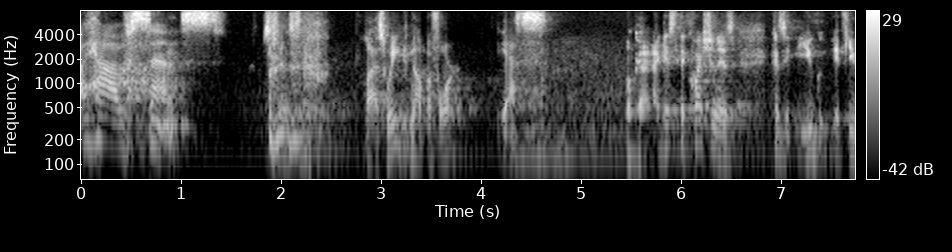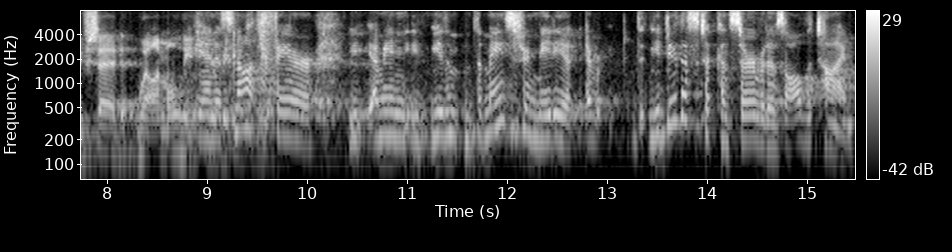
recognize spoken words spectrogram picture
I have since. Since last week, not before? Yes. Okay, I guess the question is, because you, if you've said, well, I'm only here And it's not fair. You- I mean, you, the mainstream media, you do this to conservatives all the time,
